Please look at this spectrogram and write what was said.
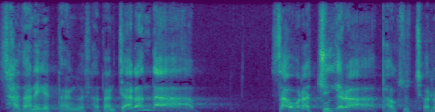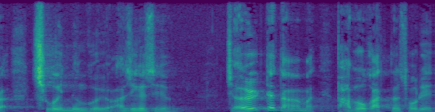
사단에게 당한 거. 사단 잘한다. 싸워라, 죽여라, 박수 쳐라, 치고 있는 거예요. 아시겠어요? 절대 당하면 바보 같은 소리,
